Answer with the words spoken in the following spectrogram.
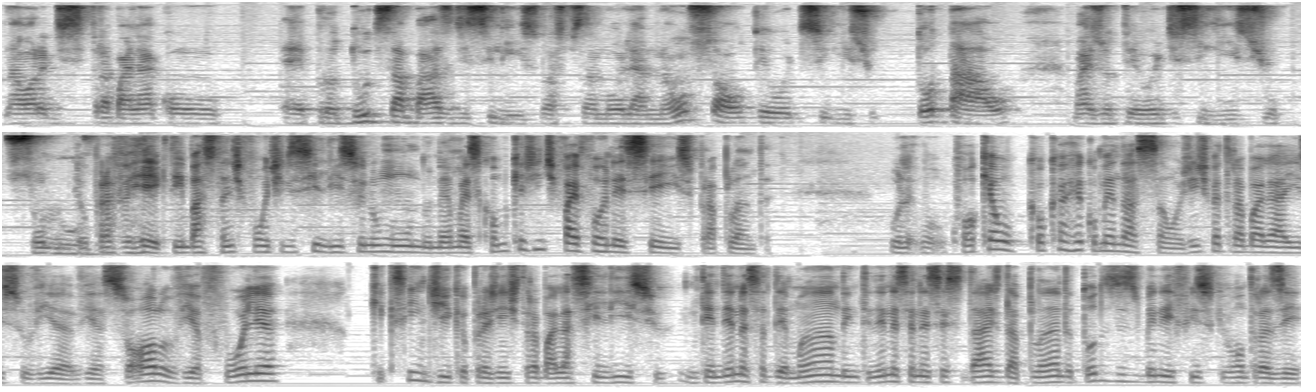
na hora de se trabalhar com é, produtos à base de silício. Nós precisamos olhar não só o teor de silício total, mas o teor de silício solúvel. Deu para ver que tem bastante fonte de silício no mundo, né? Mas como que a gente vai fornecer isso para a planta? Qual é, o, qual é a recomendação? A gente vai trabalhar isso via, via solo, via folha? O que, que você indica para a gente trabalhar silício, entendendo essa demanda, entendendo essa necessidade da planta, todos esses benefícios que vão trazer?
